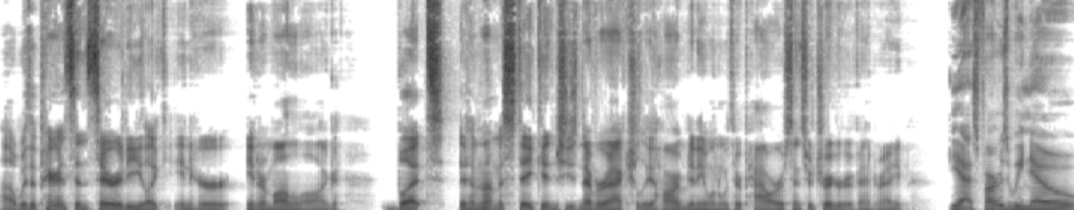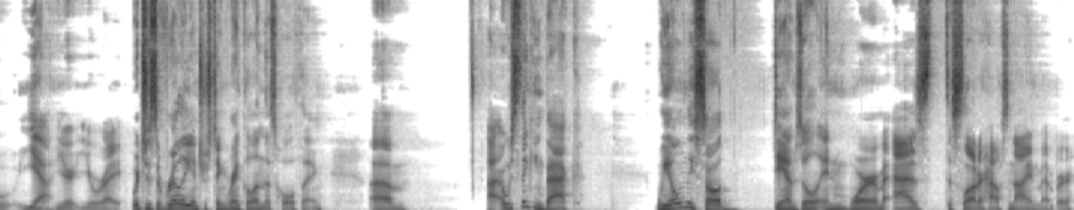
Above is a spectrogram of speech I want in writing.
uh, with apparent sincerity, like in her inner monologue. But if I'm not mistaken, she's never actually harmed anyone with her power since her trigger event, right? Yeah, as far as we know, yeah, you're you're right. Which is a really interesting wrinkle in this whole thing. Um, I I was thinking back, we only saw Damsel in Worm as the Slaughterhouse Nine member,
